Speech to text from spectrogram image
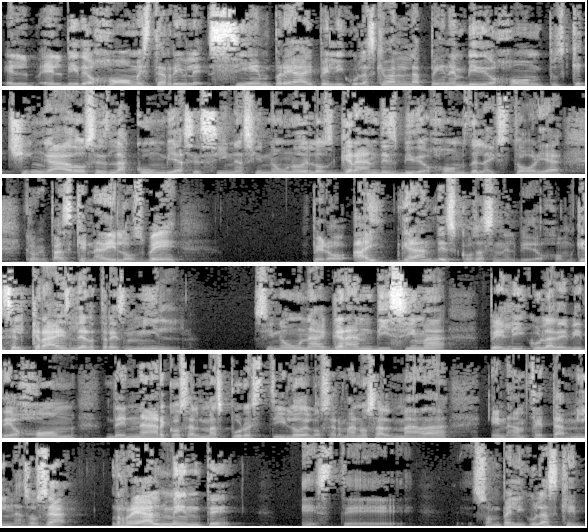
el, el video home es terrible. Siempre hay películas que valen la pena en video home. Pues qué chingados es la cumbia asesina, sino uno de los grandes video homes de la historia. Lo que pasa es que nadie los ve pero hay grandes cosas en el video home, que es el Chrysler 3000, sino una grandísima película de video home de narcos al más puro estilo de los hermanos Almada en anfetaminas. O sea, realmente, este, son películas que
